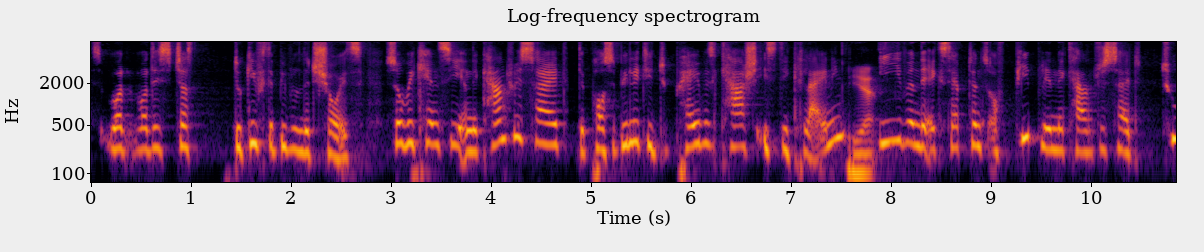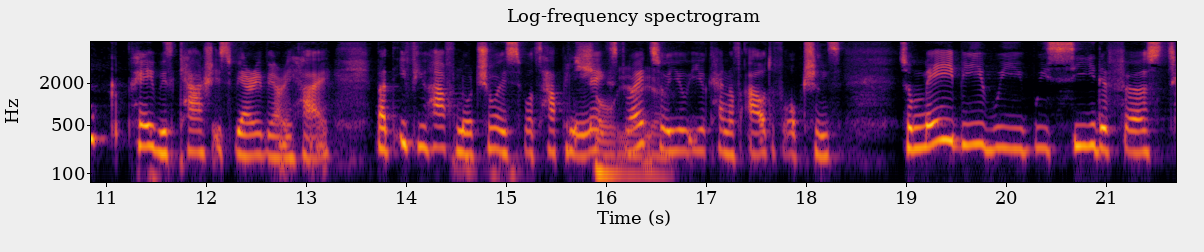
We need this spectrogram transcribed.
So what, what is just to give the people the choice. So we can see in the countryside, the possibility to pay with cash is declining. Yeah. Even the acceptance of people in the countryside to pay with cash is very, very high. But if you have no choice, what's happening sure, next, yeah, right? Yeah. So you, you're kind of out of options. So maybe we we see the first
